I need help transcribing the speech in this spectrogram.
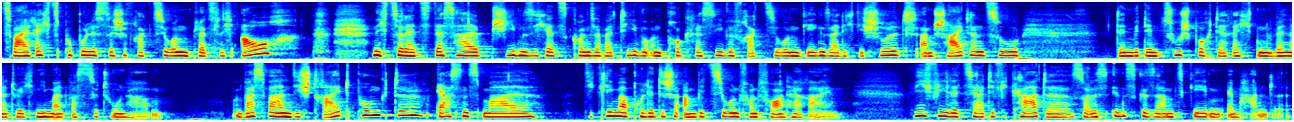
Zwei rechtspopulistische Fraktionen plötzlich auch. Nicht zuletzt deshalb schieben sich jetzt konservative und progressive Fraktionen gegenseitig die Schuld am Scheitern zu. Denn mit dem Zuspruch der Rechten will natürlich niemand was zu tun haben. Und was waren die Streitpunkte? Erstens mal die klimapolitische Ambition von vornherein. Wie viele Zertifikate soll es insgesamt geben im Handel?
